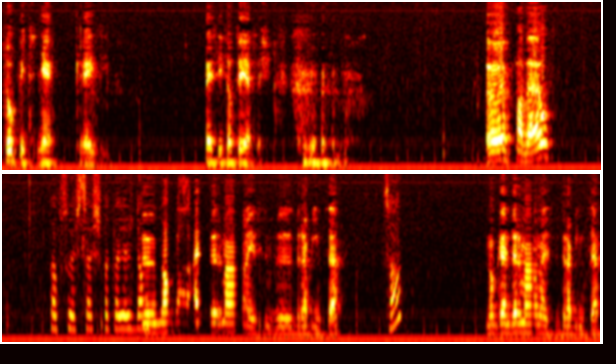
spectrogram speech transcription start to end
Stupid, nie crazy. Crazy to ty jesteś. e, Paweł? Popsułeś coś, podpaliłeś dom? Y, Noga Endermana jest w drabince. Co? Noga Endermana jest w drabince.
